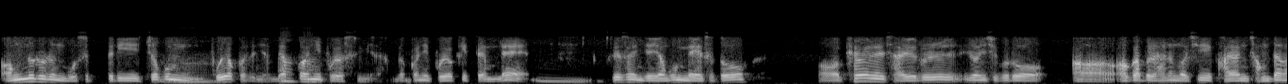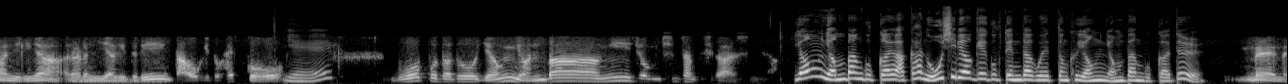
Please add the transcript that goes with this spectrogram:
억누르는 모습들이 조금 아. 보였거든요. 몇 아하. 건이 보였습니다. 몇 건이 보였기 때문에 음. 그래서 이제 영국 내에서도 어, 표현의 자유를 이런 식으로 어, 억압을 하는 것이 과연 정당한 일이냐라는 음. 이야기들이 나오기도 했고 예. 무엇보다도 영연방이 좀 심상치가 않습니다. 영연방 국가요? 아까 한 50여 개국 된다고 했던 그 영연방 국가들 네네.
